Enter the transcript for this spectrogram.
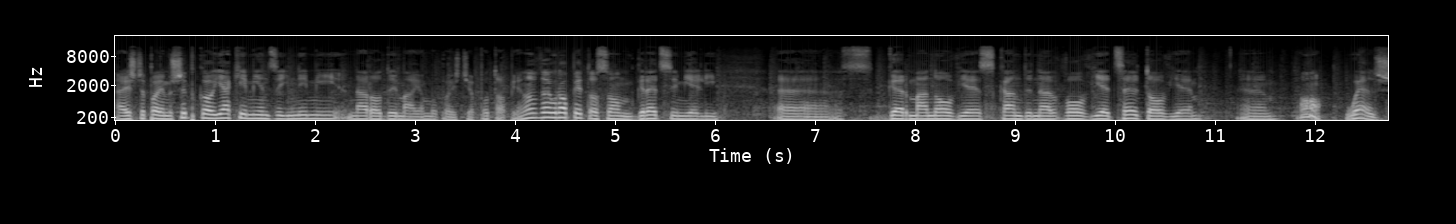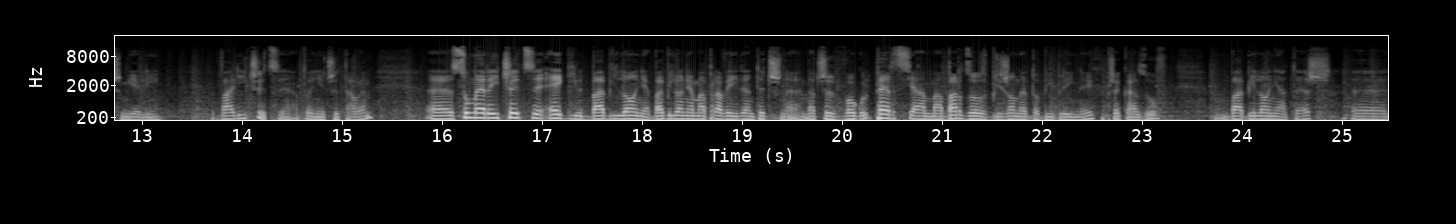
A jeszcze powiem szybko, jakie między innymi narody mają opowieści o potopie. No w Europie to są Grecy mieli, e, Germanowie, Skandynawowie, Celtowie, e, o, Welsh mieli, Walijczycy, a to nie czytałem, Sumeryjczycy, Egipt, Babilonia. Babilonia ma prawie identyczne, znaczy w ogóle Persja ma bardzo zbliżone do biblijnych przekazów. Babilonia też. E,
